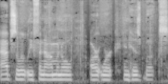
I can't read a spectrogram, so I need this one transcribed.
Absolutely phenomenal artwork in his books.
